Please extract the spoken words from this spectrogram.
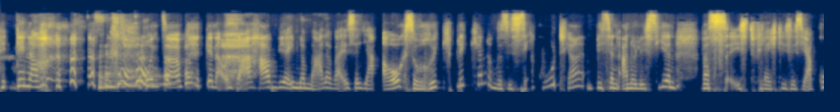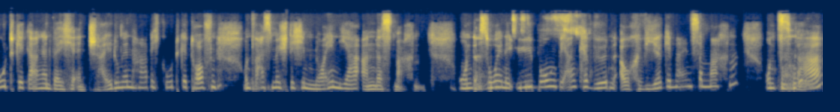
genau. und äh, genau, und da haben wir ihm normalerweise ja auch so Rückblick zurückblickend und das ist sehr gut, ja, ein bisschen analysieren, was ist vielleicht dieses Jahr gut gegangen, welche Entscheidungen habe ich gut getroffen und was möchte ich im neuen Jahr anders machen. Und so eine Übung, Bianca, würden auch wir gemeinsam machen. Und mhm. zwar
